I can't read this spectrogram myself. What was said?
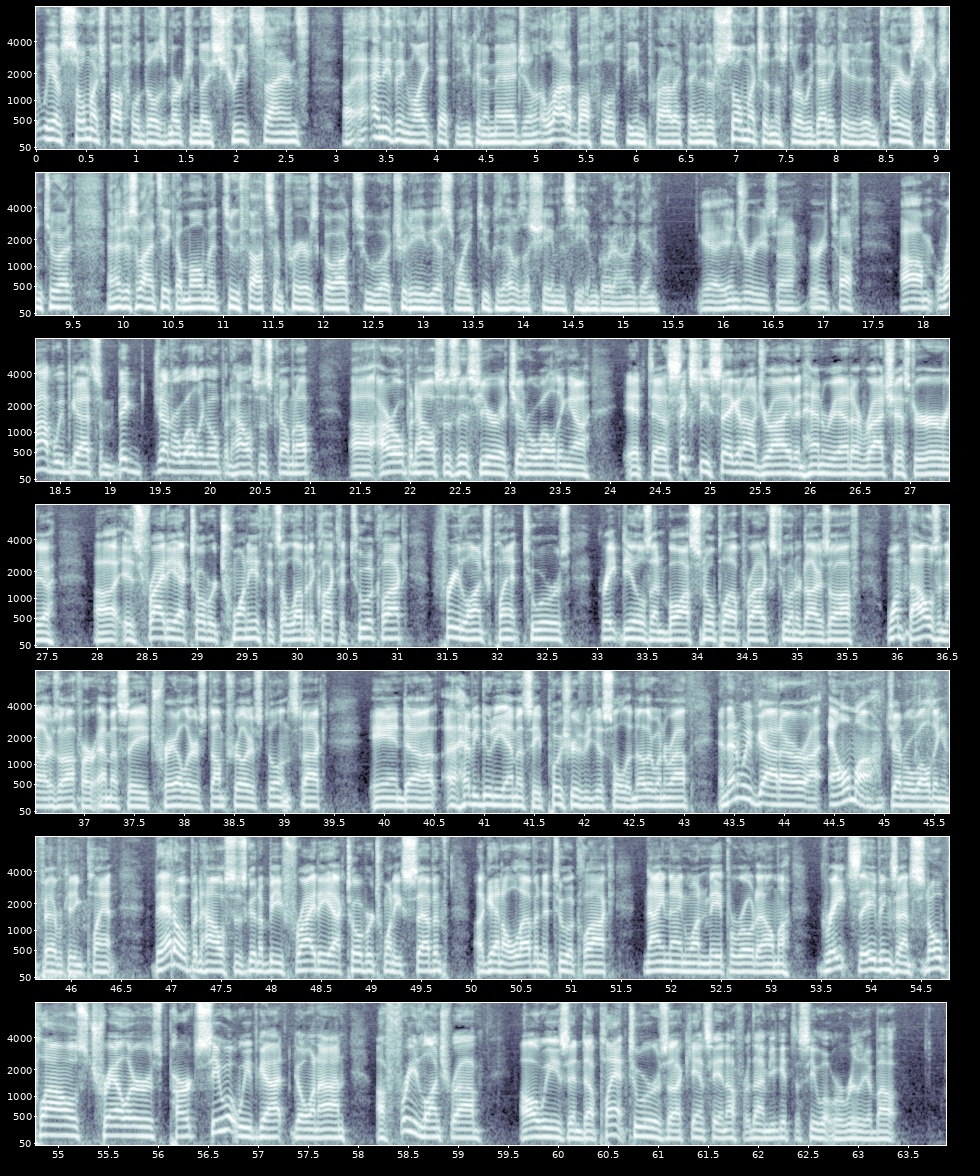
we have so much Buffalo Bills merchandise. Street signs. Uh, anything like that that you can imagine. A lot of Buffalo themed product. I mean, there's so much in the store. We dedicated an entire section to it, and I just want to take a moment. Two thoughts and prayers go out to uh, Tre'Davious White too, because that was a shame to see him go down again. Yeah, injuries, uh, very tough. Um, Rob, we've got some big General Welding open houses coming up. Uh, our open houses this year at General Welding uh, at uh, 60 Saginaw Drive in Henrietta, Rochester area. Uh, is Friday, October 20th. It's 11 o'clock to 2 o'clock. Free lunch, plant tours, great deals on Boss snowplow products, $200 off, $1,000 off our MSA trailers, dump trailers still in stock, and uh, heavy duty MSA pushers. We just sold another one, Rob. And then we've got our uh, Elma General Welding and Fabricating plant. That open house is going to be Friday, October 27th, again, 11 to 2 o'clock. 991 Maple Road, Elma. Great savings on snowplows, trailers, parts. See what we've got going on. A free lunch, Rob, always. And uh, plant tours, uh, can't say enough for them. You get to see what we're really about.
